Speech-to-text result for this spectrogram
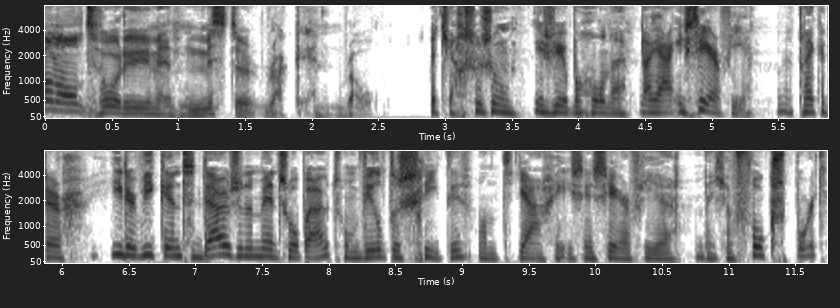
McDonald hoorde u met Mr. Rock and Roll. Het jachtseizoen is weer begonnen. Nou ja, in Servië. Er trekken er ieder weekend duizenden mensen op uit om wild te schieten. Want jagen is in Servië een beetje een volkssport.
